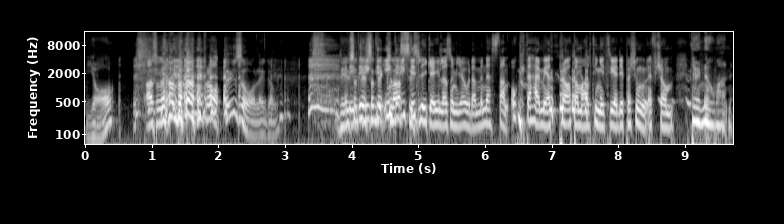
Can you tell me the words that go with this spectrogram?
Ja Alltså han, bara- han pratar ju så liksom Det är, Det så, är det är riktigt, inte riktigt lika illa som Yoda men nästan. Och det här med att prata om allting i tredje person eftersom there no one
